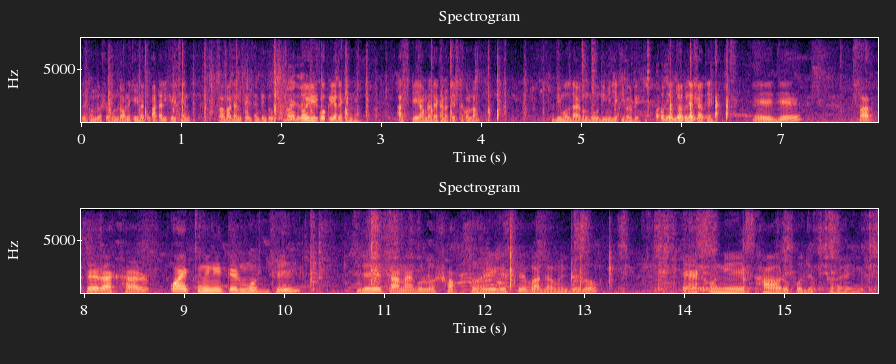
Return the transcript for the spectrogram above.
দেখুন দর্শক বন্ধু, অনেকেই হয়তো পাটালি খেয়েছেন বা বাদাম খেয়েছেন কিন্তু তৈরির প্রক্রিয়া দেখেনি আজকে আমরা দেখানোর চেষ্টা করলাম। বিমল দা এবং বৌদি মিলে কীভাবে যত্নের সাথে এই যে পাত্রে রাখার কয়েক মিনিটের মধ্যেই যে টানাগুলো শক্ত হয়ে গেছে বাদামিগুলো এখনই এর খাওয়ার উপযুক্ত হয়ে গেছে।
